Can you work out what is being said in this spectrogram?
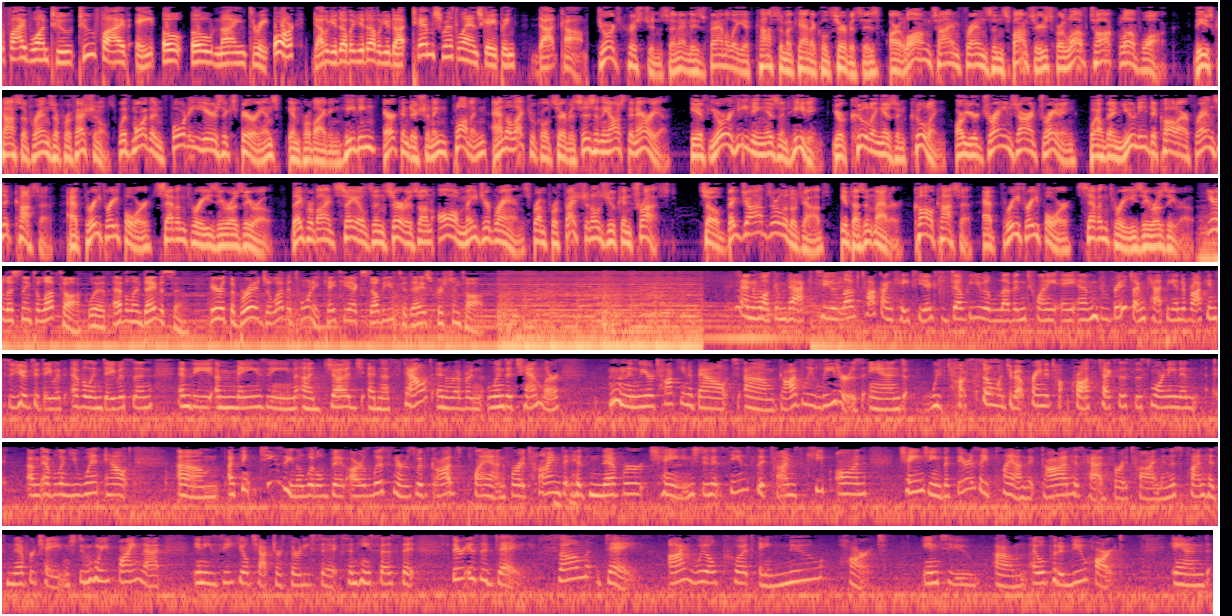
or 512-258-0093 or www.timsmithlandscaping.com. George Christensen and his family at Casa Mechanical Services are longtime friends and sponsors for Love Talk, Love Walk. These Casa friends are professionals with more than 40 years experience in providing heating, air conditioning, plumbing, and electrical services in the Austin area. If your heating isn't heating, your cooling isn't cooling, or your drains aren't draining, well then you need to call our friends at CASA at 334-7300. They provide sales and service on all major brands from professionals you can trust. So big jobs or little jobs, it doesn't matter. Call CASA at 334-7300. You're listening to Love Talk with Evelyn Davison here at the Bridge 1120 KTXW Today's Christian Talk. And welcome back to Love Talk on KTXW 1120 AM The Bridge. I'm Kathy Endebrock in studio today with Evelyn Davison and the amazing uh, Judge Edna Staudt and Reverend Linda Chandler. and we are talking about um, godly leaders, and we've talked so much about praying across Texas this morning. And um, Evelyn, you went out um, I think, teasing a little bit our listeners with God's plan for a time that has never changed. And it seems that times keep on changing, but there is a plan that God has had for a time, and this plan has never changed. And we find that in Ezekiel chapter 36. And he says that there is a day, some day, I will put a new heart into, um, I will put a new heart and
